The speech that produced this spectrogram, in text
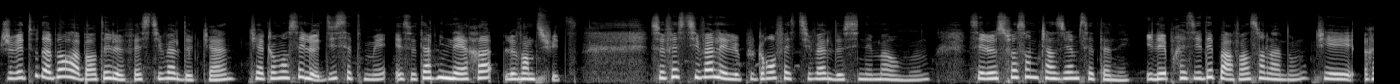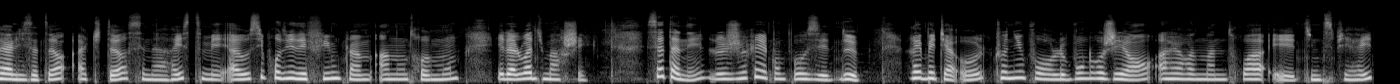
Je vais tout d'abord aborder le Festival de Cannes qui a commencé le 17 mai et se terminera le 28. Ce festival est le plus grand festival de cinéma au monde. C'est le 75e cette année. Il est présidé par Vincent Lindon, qui est réalisateur, acteur, scénariste, mais a aussi produit des films comme Un autre monde et La loi du marché. Cette année, le jury est composé de Rebecca Hall, connue pour Le Bon Géant, Iron Man 3 et Teen Spirit,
